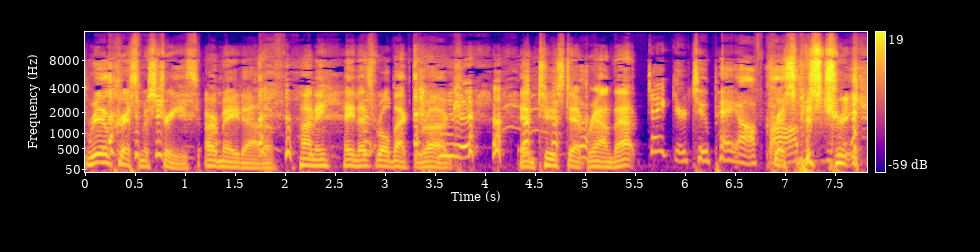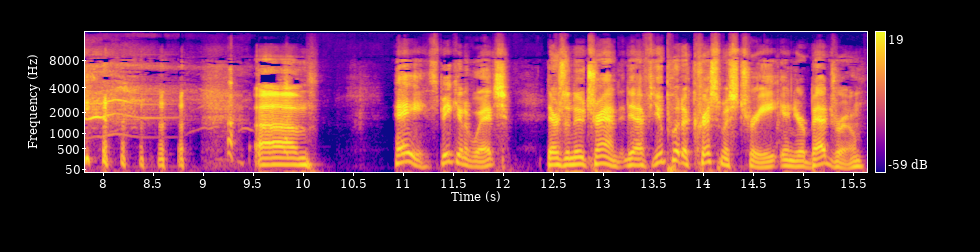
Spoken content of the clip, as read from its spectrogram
Real Christmas trees are made out of. Honey, hey, let's roll back the rug and two step around that Take your toupee off, Bob. Christmas tree. um, hey, speaking of which, there's a new trend. If you put a Christmas tree in your bedroom,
